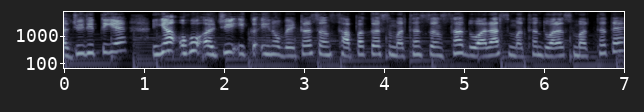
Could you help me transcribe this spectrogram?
ਅਰਜ਼ੀ ਦਿੱਤੀ ਹੈ ਜਾਂ ਉਹ ਅਰਜ਼ੀ ਇੱਕ ਇਨੋਵੇਟਰ ਸੰਸਥਾਪਕ ਸਮਰਥਨ ਸੰਸਥਾ ਦੁਆਰਾ ਸਮਰਥਨ ਦੁਆਰਾ ਸਮਰਥਿਤ ਹੈ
